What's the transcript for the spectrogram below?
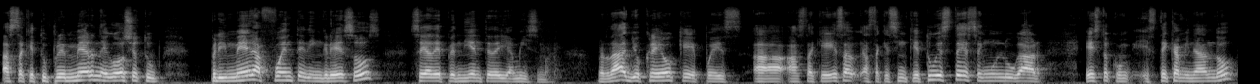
hasta que tu primer negocio, tu primera fuente de ingresos sea dependiente de ella misma. ¿verdad? Yo creo que pues hasta, que esa, hasta que sin que tú estés en un lugar, esto esté caminando,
